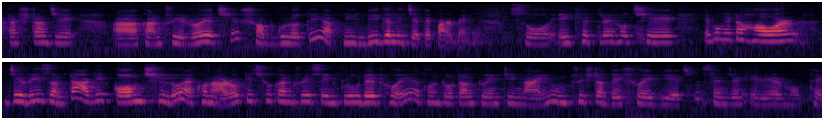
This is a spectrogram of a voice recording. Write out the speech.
আঠাশটা যে কান্ট্রি রয়েছে, সবগুলোতেই আপনি লিগালি যেতে পারবেন। সো এই ক্ষেত্রে হচ্ছে, এবং এটা হওয়ার যে রিজনটা আগে কম ছিল, এখন আরও কিছু কান্ট্রিজ ইনক্লুডেড হয়ে, এখন টোটাল টোয়েন্টি নাইন উনত্রিশটা দেশ হয়ে গিয়েছে সেনজেন এরিয়ার মধ্যে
